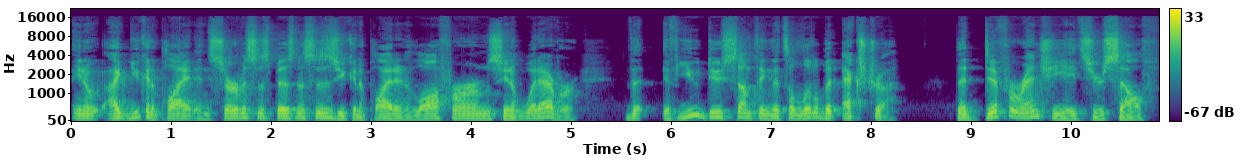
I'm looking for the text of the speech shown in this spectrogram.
you know I, you can apply it in services businesses you can apply it in law firms you know whatever that if you do something that's a little bit extra that differentiates yourself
